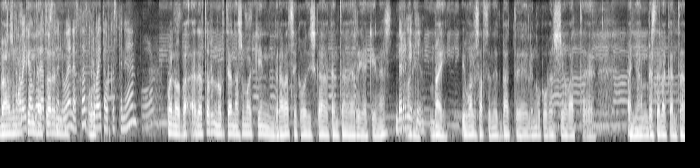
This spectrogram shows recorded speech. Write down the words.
Ba, aurreratu datorren... zenuen, ez da? Zerbait aurkezpenean? Bueno, ba, datorren urtean asmoekin grabatzeko diska kanta berriekin, ez? Berriekin? Hori, bai, igual sartzen dut bat, eh, lehengoko bertsio bat, eh, baina bestela kanta,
